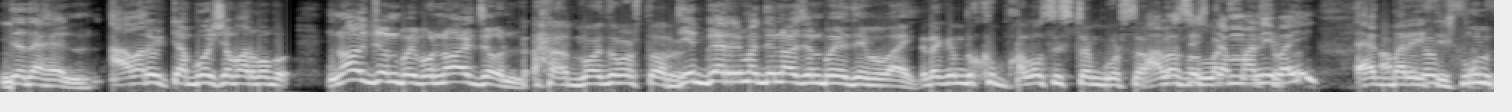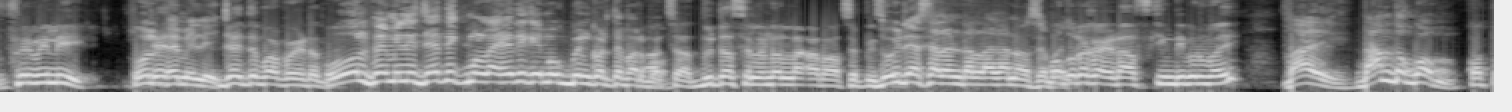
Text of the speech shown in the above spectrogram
যে দেখেন আবার ওইটা বসে পারব। নয় জন বইবো নয় জন। নয়তো বসতে জিপ গাড়ির মধ্যে নয় জন বইয়ে যাব ভাই। এটা কিন্তু খুব ভালো সিস্টেম করছে। ভালো system মানি ভাই, একবারেই system। Full family Full family। যেতে পারবেন এটা। হোল ফ্যামিলি যেদিক মোল্লা সেদিকে মুভমেন্ট করতে পারব। আচ্ছা দুইটা সিলিন্ডার লাগানো আছে দুইটা সিলিন্ডার লাগানো আছে কত টাকা এটা আস্কিং দিবেন ভাই? ভাই দাম তো কম। কত?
